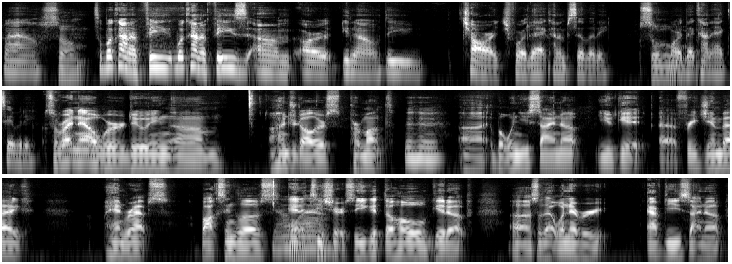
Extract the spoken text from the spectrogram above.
wow. So So, what kind of fee? What kind of fees? Um, or you know, do you charge for that kind of facility so or that kind of activity? so right now we're doing um, hundred dollars per month. Mm-hmm. Uh, but when you sign up, you get a free gym bag, hand wraps, boxing gloves, Oh, and wow. a T-shirt. So you get the whole get up, uh, so that whenever after you sign up,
